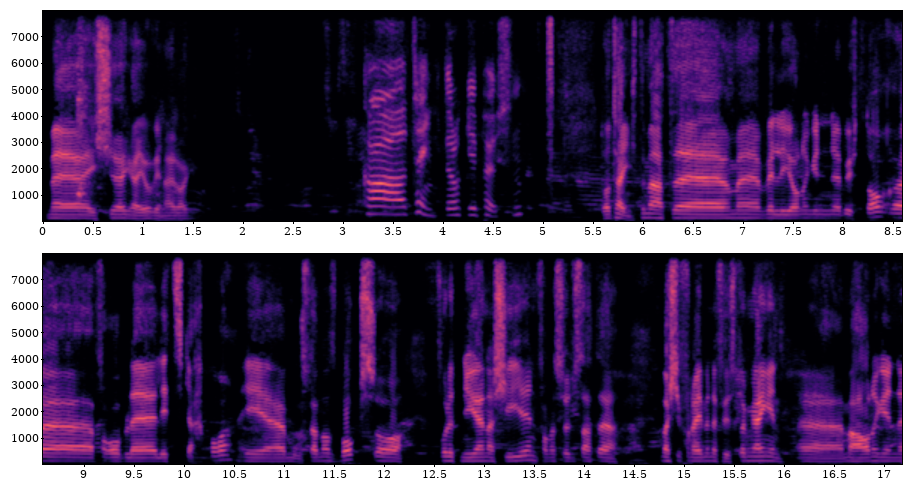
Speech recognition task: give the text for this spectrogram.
vi ikke greier å vinne i dag. Hva tenkte dere i pausen? Da tenkte vi at eh, vi ville gjøre noen bytter for å bli litt skarpere i motstanderens boks. og få litt ny energi inn, for vi syns at uh, vi var ikke fornøyd med den første omgangen. vi har noen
